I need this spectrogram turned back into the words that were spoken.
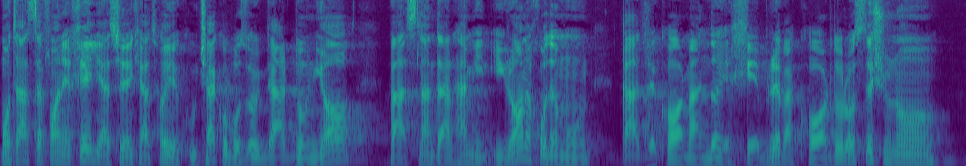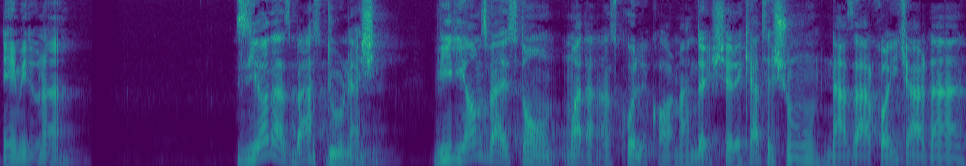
متاسفانه خیلی از شرکت های کوچک و بزرگ در دنیا و اصلا در همین ایران خودمون قدر کارمندای خبره و کار درستشون رو نمی‌دونن. زیاد از بحث دور نشیم ویلیامز و استون اومدن از کل کارمندای شرکتشون نظرخواهی کردن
